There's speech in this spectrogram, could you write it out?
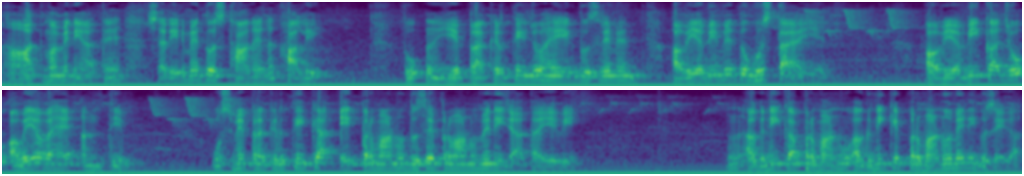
हाँ आत्मा में नहीं आते हैं, शरीर में तो स्थान है ना खाली। तो ये प्राकृतिक जो है एक दूसरे में, अवयवी में तो घुसता है ये। अवयवी का जो अवयव है अंतिम, उसमें प्रकृति का एक परमाणु दूसरे परमाणु में नहीं जाता ये भी। अग्नि का परमाणु, अग्नि के परमाणु में नहीं घुसेगा।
